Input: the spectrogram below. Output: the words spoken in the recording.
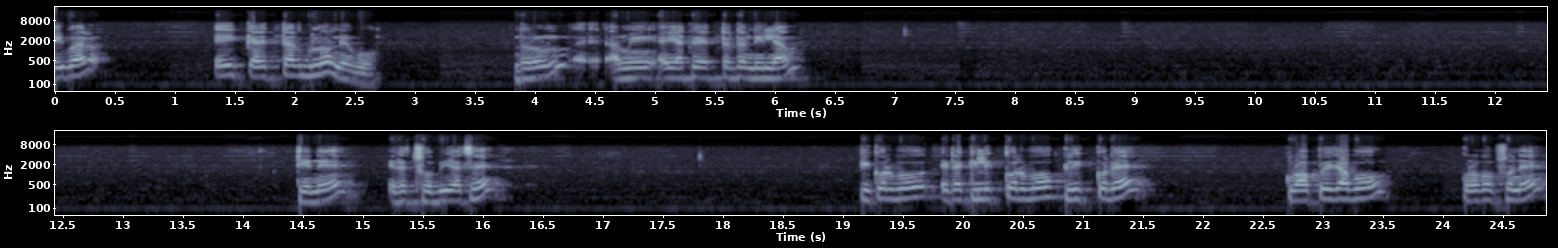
এইবার এই ক্যারেক্টারগুলো নেব। ধরুন, আমি এই ক্যারেক্টারটা নিলাম। টেনে এটা ছবি আছে। কি করব? এটা ক্লিক করব। ক্লিক করে ক্রপে যাব ক্রপ অপশনে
